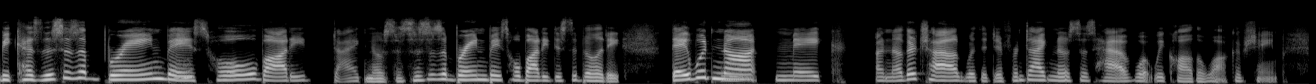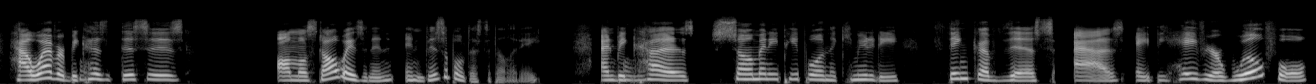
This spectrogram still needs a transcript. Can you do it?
because this is a brain based mm. whole body diagnosis. This is a brain based whole body disability. They would mm. not make another child with a different diagnosis have what we call the walk of shame. However, because this is almost always an in, invisible disability. And mm-hmm. because mm-hmm. so many people in the community think of this as a behavior willful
